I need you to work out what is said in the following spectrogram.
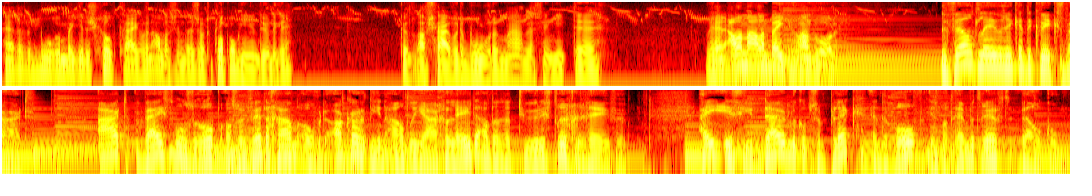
Dat de boeren een beetje de schuld krijgen van alles. En dat, klopt ook niet natuurlijk. Hè. Je kunt wel afschuiven de boeren, maar dat ik niet, uh, We zijn allemaal een beetje verantwoordelijk. De veldleverik en de kwikstaart. Aard wijst ons erop als we verder gaan over de akker die een aantal jaar geleden aan de natuur is teruggegeven. Hij is hier duidelijk op zijn plek en de wolf is wat hem betreft welkom.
